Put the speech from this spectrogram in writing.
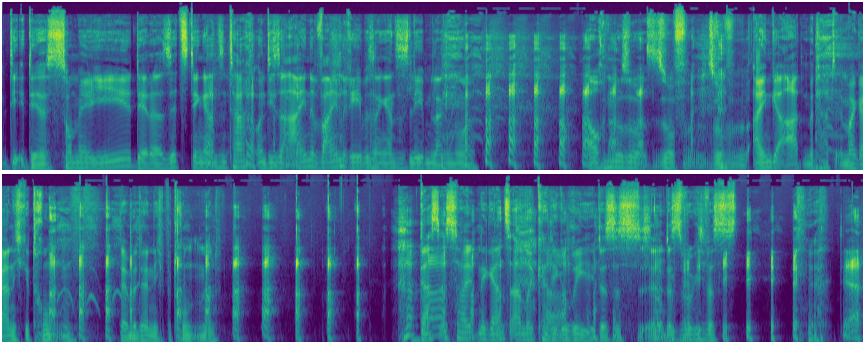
die, der Sommelier, der da sitzt den ganzen Tag und diese eine Weinrebe sein ganzes Leben lang nur auch nur so, so, so eingeatmet hat, immer gar nicht getrunken, damit er nicht betrunken wird. Das ist halt eine ganz andere Kategorie. Das ist, äh, das ist wirklich was. Der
